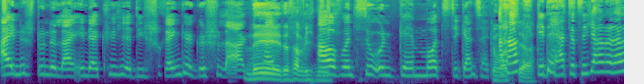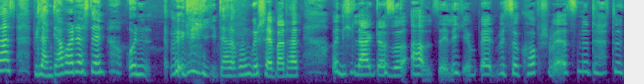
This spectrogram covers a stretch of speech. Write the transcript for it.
eine Stunde lang in der Küche die Schränke geschlagen nee, hat. das habe ich nicht. Auf und zu und gemotzt die ganze Zeit. Gemotzt, Aha, ja. geht der Herz jetzt nicht an oder was? Wie lange dauert das denn? Und wirklich da rumgescheppert hat. Und ich lag da so armselig im Bett mit so Kopfschmerzen und dachte,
